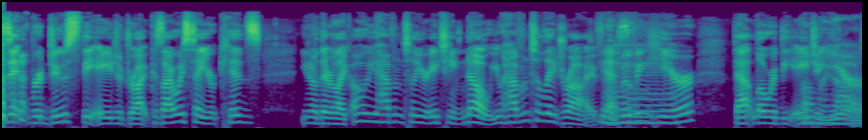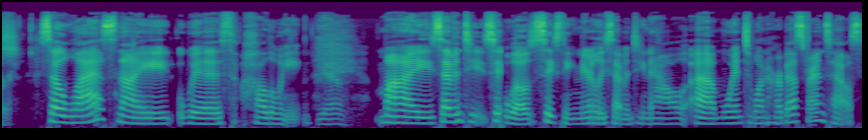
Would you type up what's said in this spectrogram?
is it reduced the age of drive? Because I always say your kids, you know, they're like, oh, you have them till you're 18. No, you have them till they drive. Yes. And moving here, that lowered the age oh a my year. gosh. so last night with halloween Yeah. my 17 well 16 nearly 17 now um, went to one of her best friend's house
